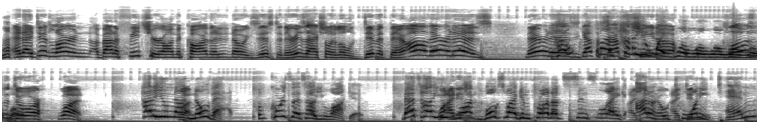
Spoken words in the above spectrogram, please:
and I did learn about a feature on the car that I didn't know existed. There is actually a little divot there. Oh, there it is. There it is. How- He's got the Mike, how do you- frappuccino. whoa, whoa, whoa, whoa, Close the door. What? How do you not What? know that? Of course, that's how you lock it. That's how you Well, I lock Volkswagen products since like I, I- don't know 2010.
